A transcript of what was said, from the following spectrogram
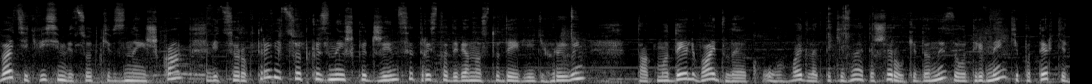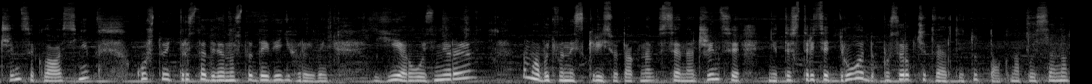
28% знижка. Від 43% знижки джинси 399 гривень. Так, модель Leg. О, Leg такі, знаєте, широкі донизу, от рівненькі, потерті джинси класні. Коштують 399 гривень. Є розміри. Ну, мабуть, вони скрізь отак на все на джинси. Ні, те з 32 по 44. Тут так написано.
